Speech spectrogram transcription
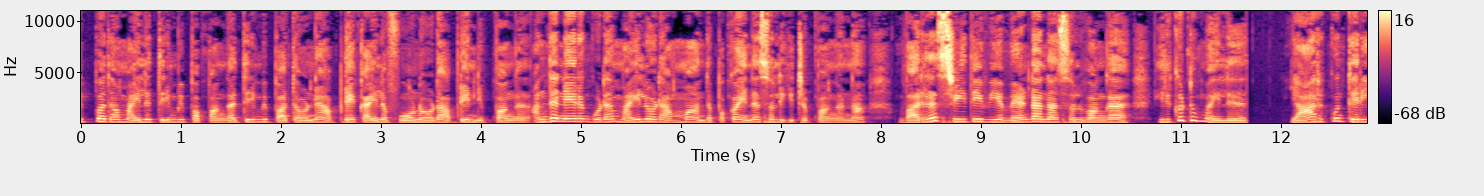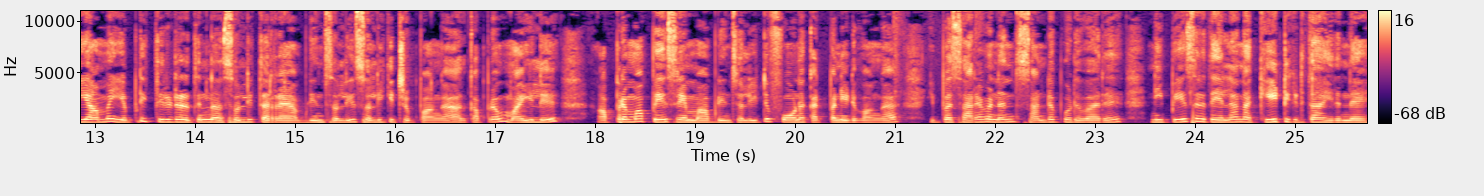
இப்போ தான் மயில் திரும்பி பார்ப்பாங்க. திரும்பி பார்த்த உடனே அப்படியே கையில் ஃபோனோடு அப்படியே நிற்பாங்க அந்த நேரம் கூட மயிலோட அம்மா அந்த பக்கம் என்ன சொல்லிக்கிட்டு இருப்பாங்கன்னா வர்ற ஸ்ரீதேவியை வேண்டாம் நான் சொல்லுவாங்க. இருக்கட்டும் மயில். யாருக்கும் தெரியாமல் எப்படி திருடுறதுன்னு நான் சொல்லித் தர்றேன் அப்படின்னு சொல்லி சொல்லிக்கிட்டு இருப்பாங்க. அதுக்கப்புறம் மயில் அப்புறமா பேசுகிறேம்மா அப்படின்னு சொல்லிட்டு ஃபோனை கட் பண்ணிவிடுவாங்க இப்போ சரவணன் சண்டை போடுவார். நீ பேசுகிறதையெல்லாம் நான் கேட்டுக்கிட்டு தான் இருந்தேன்.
